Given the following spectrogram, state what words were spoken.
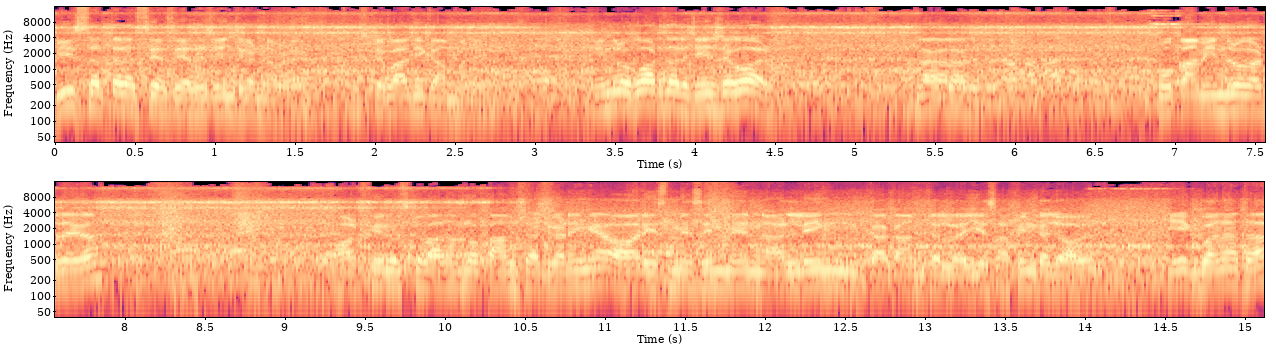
बीस सत्तर अस्सी अस्सी ऐसे चेंज करना पड़ेगा। उसके बाद ही काम बनेगा। इंद्रो को और सर चेंज को और। लगा लगा। वो काम इंद्रो कर देगा। और फिर उसके बाद हम लोग काम स्टार्ट करेंगे और इसमें सिन में नार्लिंग का काम चल रहा है। ये सफ़िन का जॉब है। एक बना था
